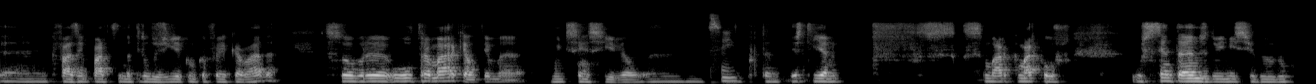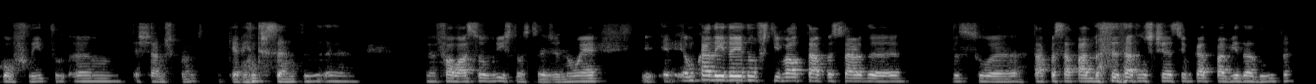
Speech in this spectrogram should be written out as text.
eh, que fazem parte de uma trilogia que nunca foi acabada, sobre o ultramar, que é um tema muito sensível. Eh, Sim. Portanto, este ano se marca, marca os, os 60 anos do início do, do conflito, um, achámos pronto, que era interessante uh, falar sobre isto, ou seja, não é, é, é um bocado a ideia de um festival que está a passar da, da sua, está a passar para a, adolescência um bocado para a vida adulta,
